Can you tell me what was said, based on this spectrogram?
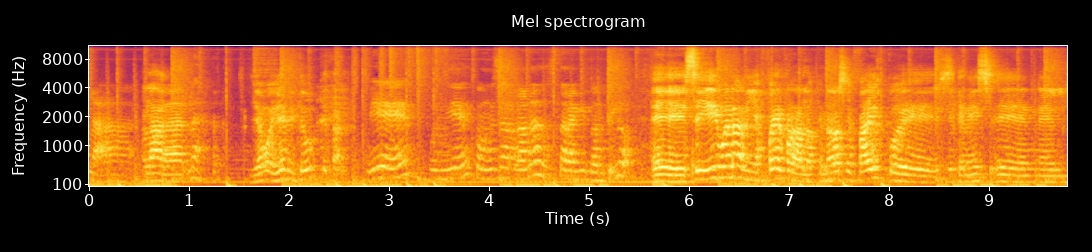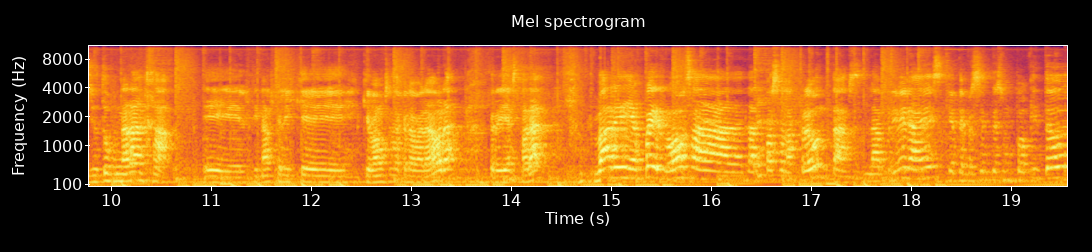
Hola. ¿qué Hola. Yo muy bien, ¿y tú? ¿Qué tal? Bien, pues bien, con muchas ganas de estar aquí contigo. Eh, sí, bueno, niños players, para los que no lo sepáis, pues tenéis en el YouTube naranja eh, el final feliz que, que vamos a grabar ahora, pero ya estará. Vale, players, pues vamos a dar paso a las preguntas. La primera es que te presentes un poquito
